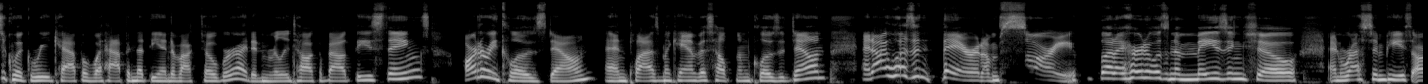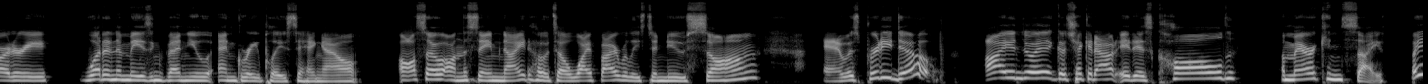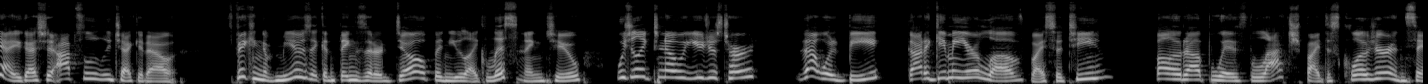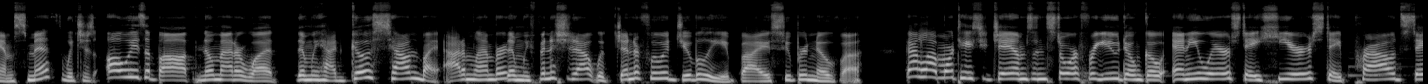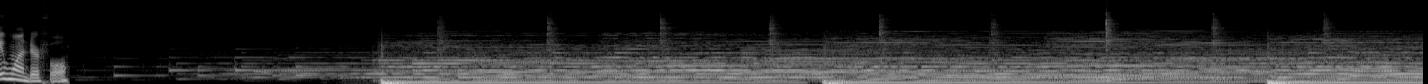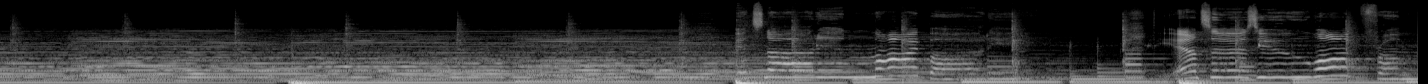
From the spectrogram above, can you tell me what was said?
A quick recap of what happened at the end of October. I didn't really talk about these things. Artery closed down, and Plasma Canvas helped them close it down. And I wasn't there, and I'm sorry, but I heard it was an amazing show. And rest in peace, Artery. What an amazing venue and great place to hang out. Also, on the same night, Hotel Wi Fi released a new song, and it was pretty dope. I enjoy it. Go check it out. It is called American Scythe. But yeah, you guys should absolutely check it out. Speaking of music and things that are dope and you like listening to, would you like to know what you just heard? That would be Gotta Gimme Your Love by Satine, followed up with Latch by Disclosure and Sam Smith, which is always a bop no matter what. Then we had Ghost Town by Adam Lambert. Then we finished it out with Gender Fluid Jubilee by Supernova. Got a lot more tasty jams in store for you. Don't go anywhere. Stay here, stay proud, stay wonderful. Answers you want from me.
